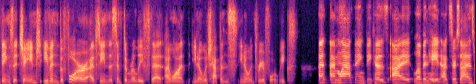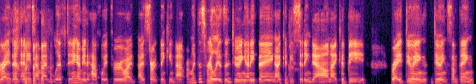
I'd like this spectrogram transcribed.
things that change even before i've seen the symptom relief that i want you know which happens you know in three or four weeks I'm laughing because I love and hate exercise, right? And anytime I'm lifting, I mean, halfway through, I, I start thinking that I'm like, this really isn't doing anything. I could be sitting down. I could be, right, doing doing something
